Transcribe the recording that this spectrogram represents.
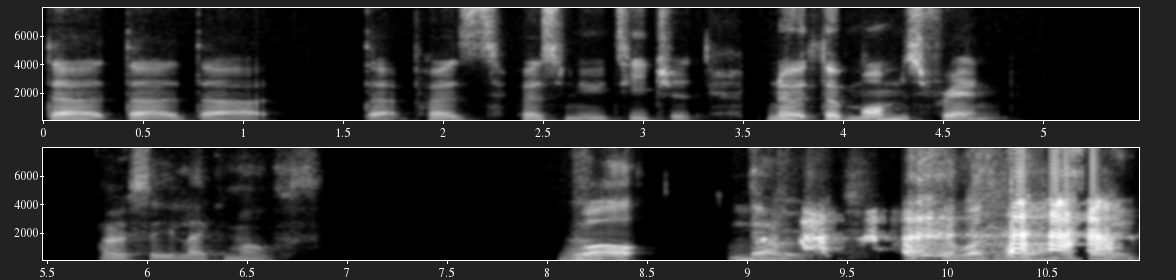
The the the the pers- person who teaches. No, the mom's friend. Oh, so you like MOLFs. Well, no, that wasn't what I'm saying.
